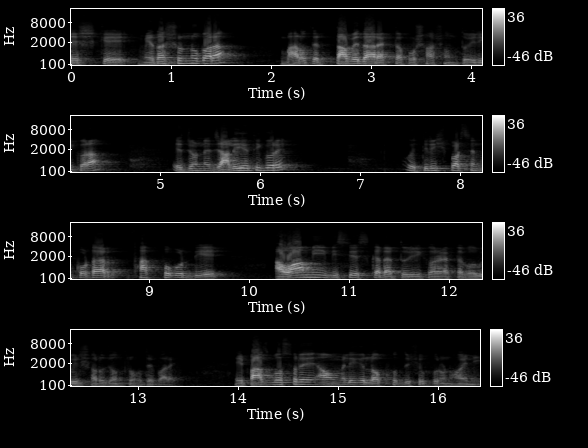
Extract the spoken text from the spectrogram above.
দেশকে মেধাশূন্য করা, ভারতের তাবেদার একটা প্রশাসন তৈরি করা, এজন্য জালিয়াতি করে ওই তিরিশ পার্সেন্ট কোটার ফাঁক ফোকর দিয়ে আওয়ামী বিসিএস ক্যাডার তৈরি করার একটা গভীর ষড়যন্ত্র হতে পারে। এই পাঁচ বছরে আওয়ামী লীগের লক্ষ্য উদ্দেশ্য পূরণ হয়নি।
